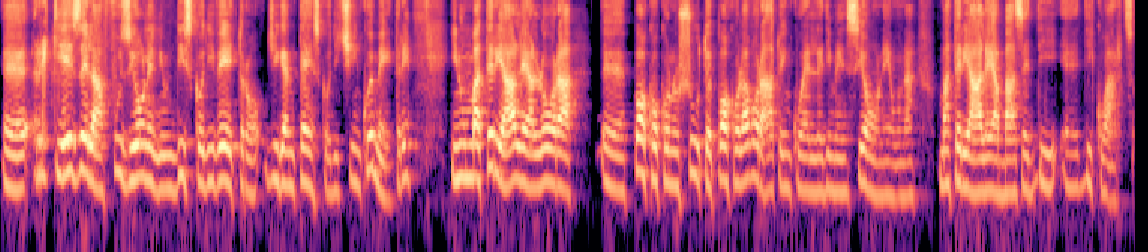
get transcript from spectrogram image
eh, richiese la fusione di un disco di vetro gigantesco di 5 metri in un materiale allora eh, poco conosciuto e poco lavorato in quelle dimensioni, un materiale a base di, eh, di quarzo.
